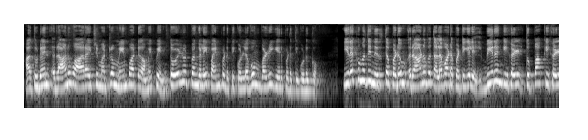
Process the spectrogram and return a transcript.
அத்துடன் ராணுவ ஆராய்ச்சி மற்றும் மேம்பாட்டு அமைப்பின் தொழில்நுட்பங்களை பயன்படுத்திக் கொள்ளவும் வழி ஏற்படுத்தி கொடுக்கும். இறக்குமதி நிறுத்தப்படும் ராணுவ தளவாட பட்டியலில் பீரங்கிகள் துப்பாக்கிகள்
